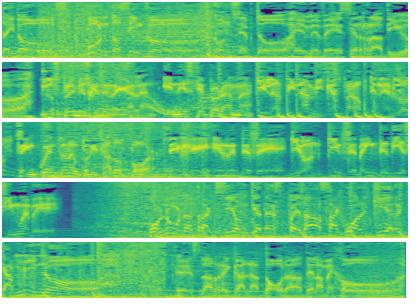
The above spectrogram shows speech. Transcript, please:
92.5. Concepto MBS Radio. Los premios que se regalan en este programa y las dinámicas para obtenerlos se encuentran autorizados por DGRTC-152019. Con una atracción que despedaza cualquier camino. Es la regaladora de la mejor.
